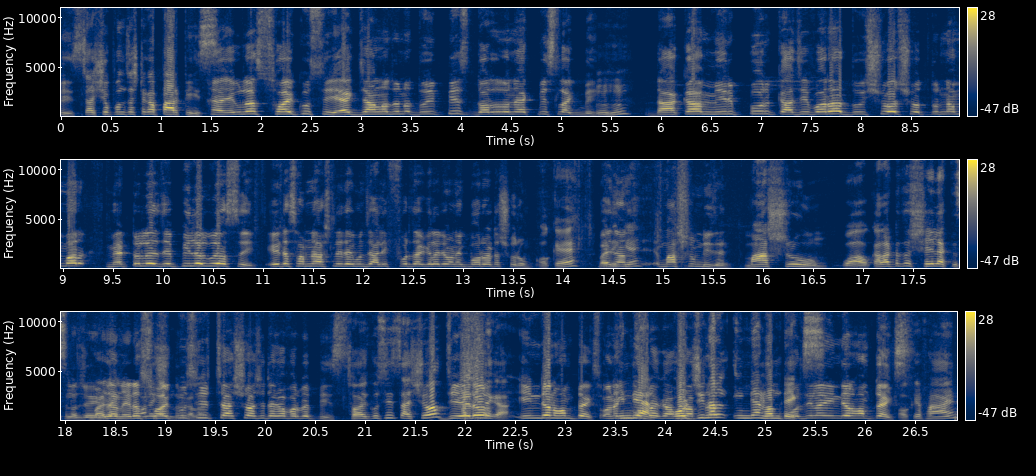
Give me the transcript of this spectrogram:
পিস চারশো পঞ্চাশ টাকা পার পিস হ্যাঁ এগুলো ছয় কুচি এক জানলার জন্য দুই পিস দরজার জন্য এক পিস লাগবে। ঢাকা মিরপুর কাজীপাড়া দুইশো সত্তর নাম্বার মেট্রোলে যে পিলারগুলো আছে এটা সামনে আসলে দেখবেন যে আলিফ ফোর্দা গ্যালারি অনেক বড় একটা শোরুম ওকে ভাইজান মাশরুম ডিজাইন মাশরুম ওয়াও কালারটা তো সেই লাগতেছিল জয় ভাইজান এটা কুচি টাকা পড়বে পিস ছয় কুচি চারশো যে এটা ইন্ডিয়ান হোম ট্যাক্স অনেক Indian original Indian home tex original Indian home tax okay fine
